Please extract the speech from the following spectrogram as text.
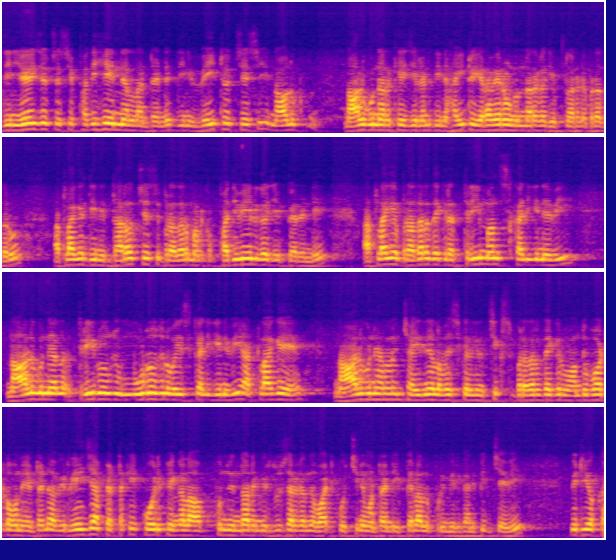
దీని ఏజ్ వచ్చేసి పదిహేను నెలలు అంటండి. దీని వెయిట్ వచ్చేసి నాలుగు నాలుగున్నర కేజీలు అండి. దీని హైట్ ఇరవై రెండున్నరగా చెప్తున్నారండి బ్రదరు. అట్లాగే దీని ధర వచ్చేసి బ్రదర్ మనకు పదివేలుగా చెప్పారండి. అట్లాగే బ్రదర్ దగ్గర త్రీ మంత్స్ కలిగినవి నాలుగు నెలల త్రీ రోజు మూడు రోజుల వయసు కలిగినవి. అట్లాగే నాలుగు నెలల నుంచి ఐదు నెలల వయసు కలిగిన సిక్స్ బ్రదర్ దగ్గర అందుబాటులో ఉన్నాయి ఏంటంటే అవి రేజా పెట్టకి కోడి పింగళ పుంజిందని మీరు చూశారు కదా వాటికి వచ్చినవంటండి ఈ పిల్లలు ఇప్పుడు మీరు కనిపించేవి. వీటి యొక్క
